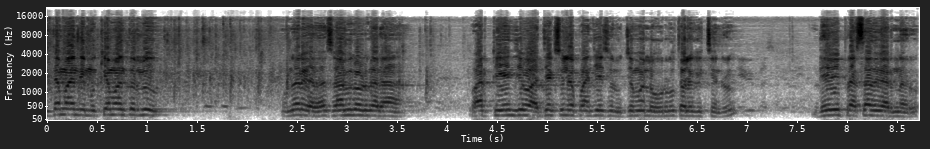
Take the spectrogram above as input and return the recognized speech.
ఎంతమంది ముఖ్యమంత్రులు ఉన్నారు కదా స్వామిగౌడ్ గారా? వారు టీఎన్జిఓ అధ్యక్షులుగా పనిచేసిన ఉద్యమంలో ఉరువు తొలగించారు దేవి ప్రసాద్ గారు ఉన్నారు.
